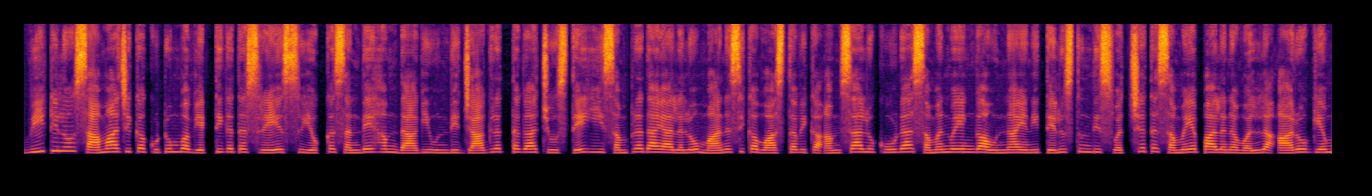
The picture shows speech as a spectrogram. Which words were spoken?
వీటిలో సామాజిక కుటుంబ వ్యక్తిగత శ్రేయస్సు యొక్క సందేహం దాగి ఉంది. జాగ్రత్తగా చూస్తే ఈ సంప్రదాయాలలో మానసిక వాస్తవిక అంశాలు కూడా సమన్వయంగా ఉన్నాయని తెలుస్తుంది. స్వచ్ఛత సమయపాలన వల్ల ఆరోగ్యం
